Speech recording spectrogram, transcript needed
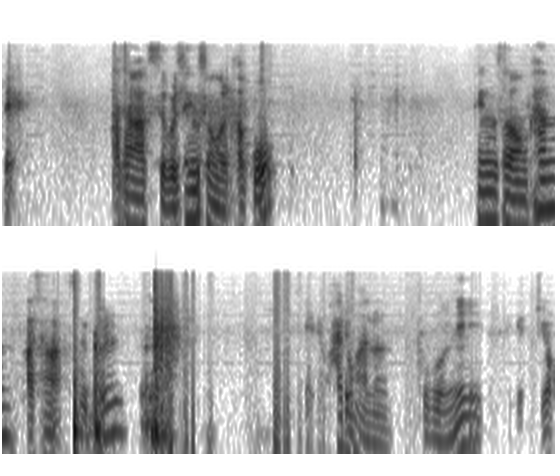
네, 화상학습을 생성을 하고 생성한 화상학습을 예, 활용하는 부분이 되겠죠.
